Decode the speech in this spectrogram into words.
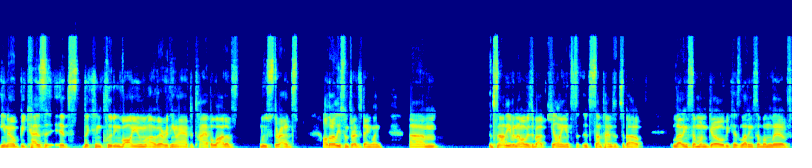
you know because it's the concluding volume of everything i have to tie up a lot of loose threads although I leave some threads dangling um, it's not even always about killing. It's it's sometimes it's about letting someone go because letting someone live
